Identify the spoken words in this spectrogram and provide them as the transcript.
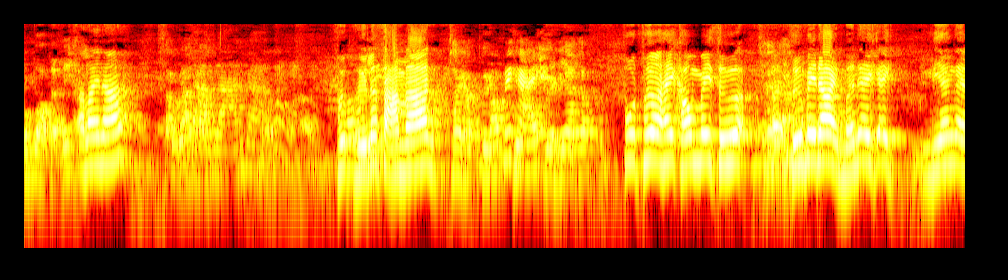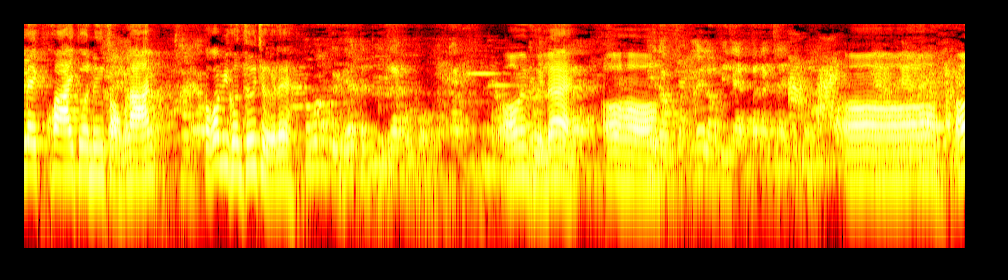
ผมบอกแบบไม่อะไรนะสามล้านสาบามทล้านบา ทผืผืนละสามล้าน ใช่ครับคือบอกไม่ขาย คืนนี้ครับ พูดเพื่อให้เขาไม่ซื้อใช่ซื้อไม่ได้เหมือนไอ้ไอ้เลี้ยงอะไรควายตัวหนึ่งสองล้านใช่ครับ บอกว่ามีคนซื้อเฉยเลย เพราะว่าคืนนี้เป็นคืนแรกของผมครับท่านอ๋อเป็นผืนแรกอ๋อ ที่ทำให้เรามีแรงบันดาลใจขึ้นมา อ๋ออ๋อ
